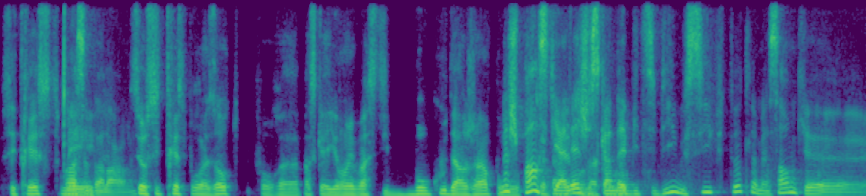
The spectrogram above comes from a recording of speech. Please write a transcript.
c'est triste. Ouais, c'est c'est aussi triste pour eux autres pour, euh, parce qu'ils ont investi beaucoup d'argent pour. Moi, je pense qu'il préparer allait pour la jusqu'en. Abitibi aussi, puis tout. Là, il me semble que.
